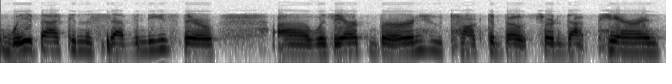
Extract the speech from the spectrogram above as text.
Way back in the 70s, there uh, was Eric Berne who talked about sort of that parent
